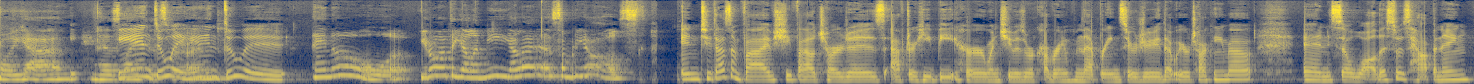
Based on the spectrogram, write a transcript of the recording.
Well, yeah. His He life didn't do it. He didn't do it. I know. You don't have to yell at me. Yell at somebody else. In 2005, she filed charges after he beat her when she was recovering from that brain surgery that we were talking about. And so while this was happening,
